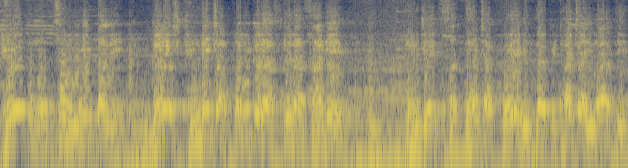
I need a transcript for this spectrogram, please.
हिरक महोत्सव निमित्ताने गणेश खिंडीच्या पलीकडे असलेल्या जागेत म्हणजे सध्याच्या पुणे विद्यापीठाच्या इमारतीत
